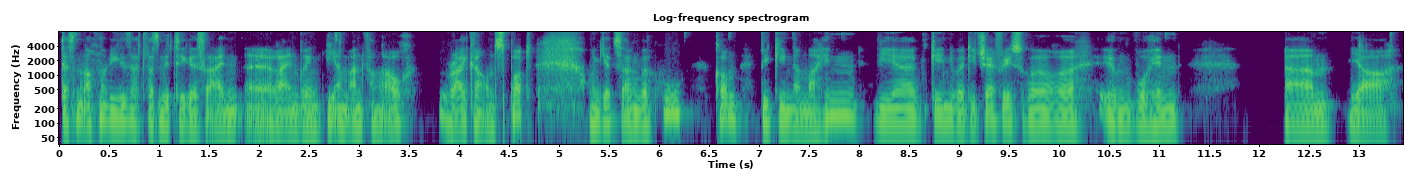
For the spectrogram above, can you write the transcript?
dass man auch mal, wie gesagt, was Witziges rein, äh, reinbringt. Wie am Anfang auch Riker und Spot. Und jetzt sagen wir, hu, komm, wir gehen da mal hin. Wir gehen über die Jeffreys-Röhre irgendwo hin. Ähm, ja,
